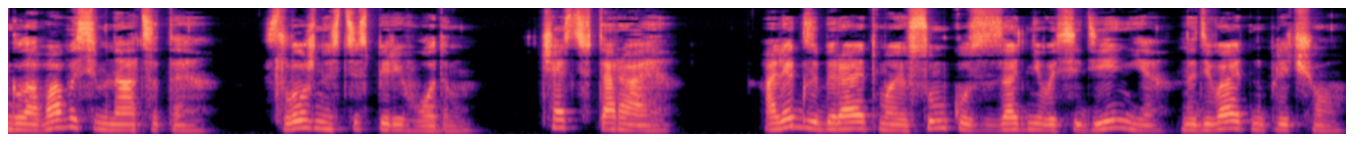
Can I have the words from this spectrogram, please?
Глава 18. Сложности с переводом. Часть вторая. Олег забирает мою сумку с заднего сиденья, надевает на плечо.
